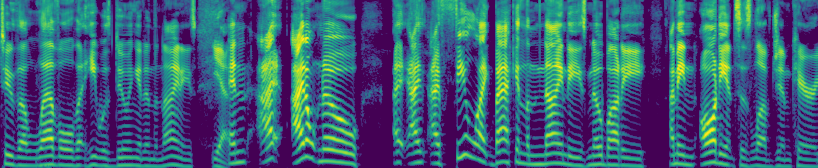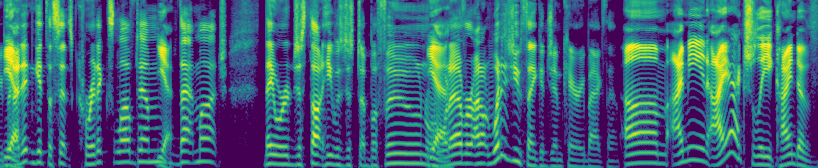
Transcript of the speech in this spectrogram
to the level that he was doing it in the '90s. Yeah. and I I don't know. I I, I feel like back in the '90s, nobody. I mean, audiences loved Jim Carrey, but Yeah. I didn't get the sense critics loved him Yeah. that much. They were just thought he was just a buffoon or Yeah. whatever. I don't. What did you think of Jim Carrey back then? Um, I mean, I actually kind of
